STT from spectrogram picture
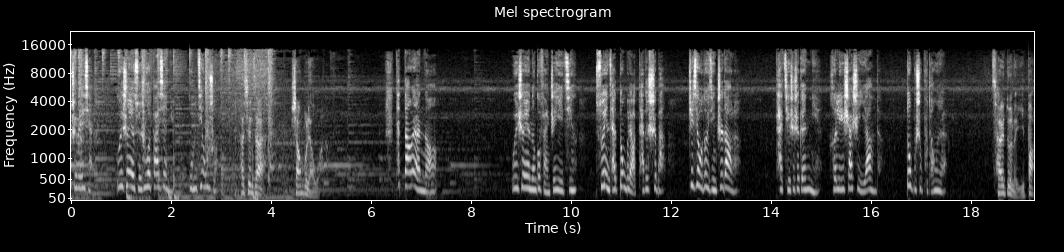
这危险，魏生也随时会发现你。我们进屋说。他现在伤不了我了。他当然能。魏生也能够反制易经，所以你才动不了他的是吧？这些我都已经知道了。他其实是跟你和黎莎是一样的，都不是普通人。猜对了一半。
